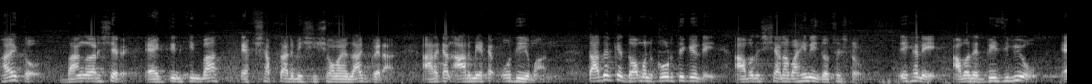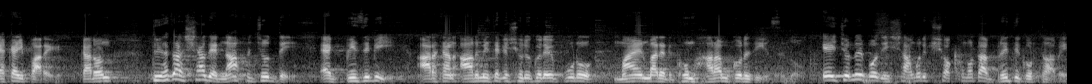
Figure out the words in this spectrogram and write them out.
হয়তো বাংলাদেশের একদিন কিংবা এক সপ্তাহের বেশি সময় লাগবে না। আরাকান আর্মি একটা উদীয়মান। তাদেরকে দমন করতে গেলে আমাদের সেনাবাহিনী যথেষ্ট। এখানে আমাদের বিজিবিও একাই পারে। কারণ দুই হাজার সালে নাফ যুদ্ধে এক বিজিবি আরাকান আর্মি থেকে শুরু করে পুরো মায়ানমারের ঘুম হারাম করে দিয়েছিল। এই জন্যই বলি সামরিক সক্ষমতা বৃদ্ধি করতে হবে।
